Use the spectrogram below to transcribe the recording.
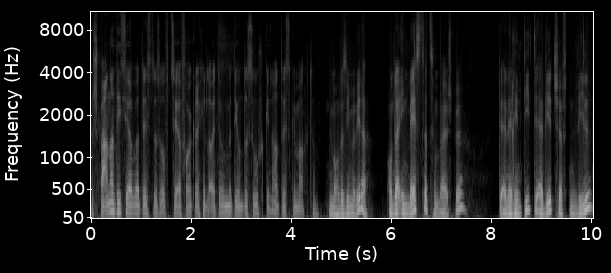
Spannend ist ja aber das, dass oft sehr erfolgreiche Leute, wenn man die untersucht, genau das gemacht haben. Die machen das immer wieder. Und ein Investor zum Beispiel, der eine Rendite erwirtschaften will,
